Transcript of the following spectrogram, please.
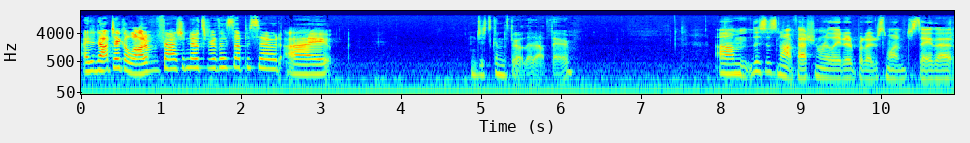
I did not take a lot of fashion notes for this episode. I I'm just gonna throw that out there. Um, this is not fashion related, but I just wanted to say that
